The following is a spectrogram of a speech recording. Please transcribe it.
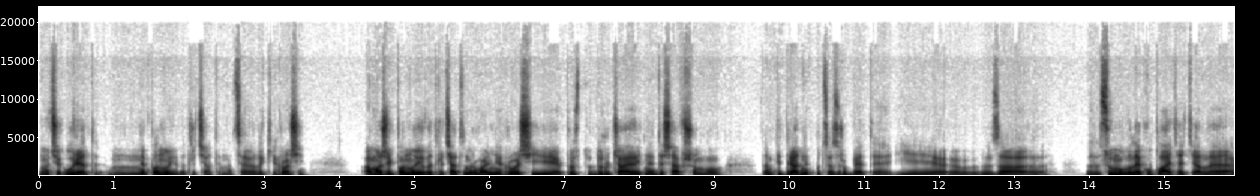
ну чи уряд не планує витрачати на це великі гроші. А може й планує витрачати нормальні гроші, просто доручають найдешевшому там підряднику це зробити, і е, за е, суму велику платять, але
